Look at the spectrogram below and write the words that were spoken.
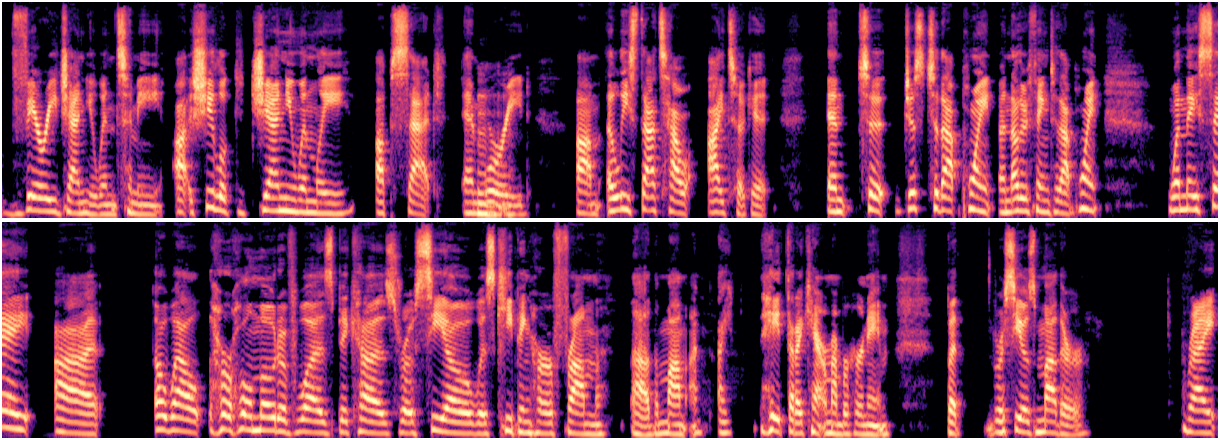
very genuine to me. Uh, she looked genuinely upset and mm-hmm. worried. Um, at least that's how I took it. And to just to that point, another thing to that point, when they say, uh, "Oh well, her whole motive was because Rocio was keeping her from uh, the mom. I, I, hate that I can't remember her name, but Rocio's mother, right?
